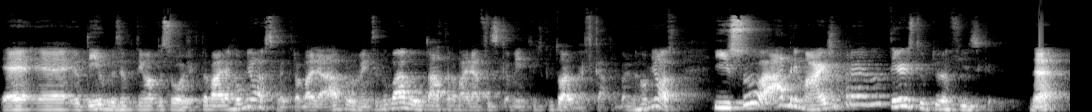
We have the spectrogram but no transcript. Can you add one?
É, é, eu tenho, por exemplo, tem uma pessoa hoje que trabalha home office, vai trabalhar, provavelmente não vai voltar a trabalhar fisicamente no escritório, vai ficar trabalhando home office. E isso abre margem para não ter estrutura física, né?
